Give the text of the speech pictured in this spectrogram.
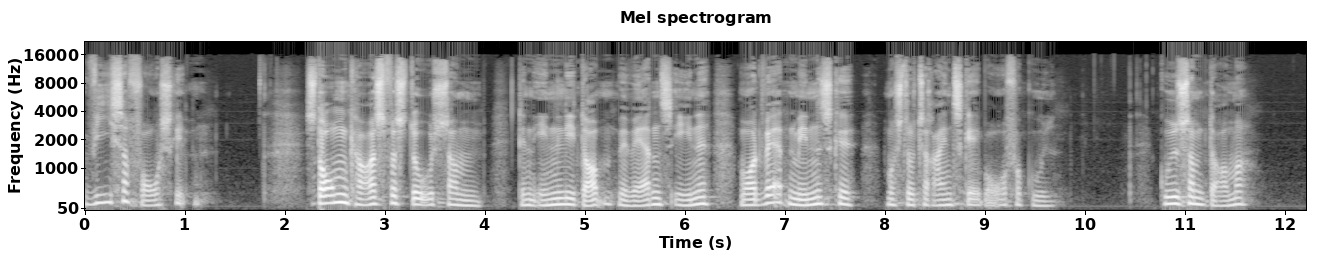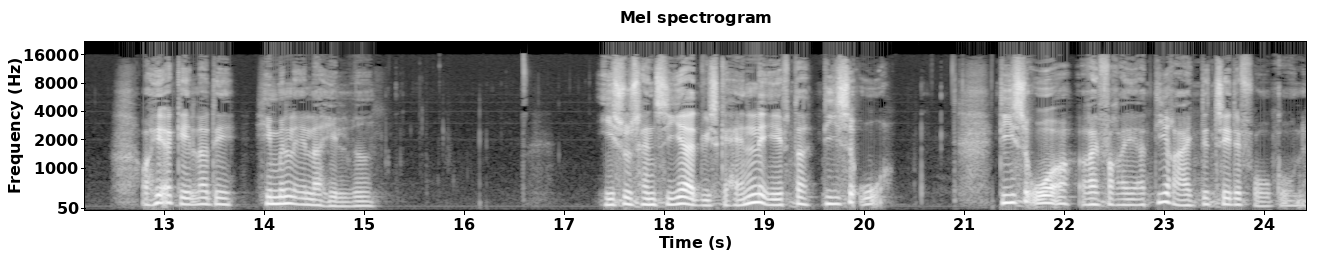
viser forskellen. Stormen kan også forstås som den endelige dom ved verdens ende, hvor et hvert menneske må stå til regnskab over for Gud. Gud som dommer. Og her gælder det himmel eller helvede. Jesus han siger, at vi skal handle efter disse ord. Disse ord refererer direkte til det foregående.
